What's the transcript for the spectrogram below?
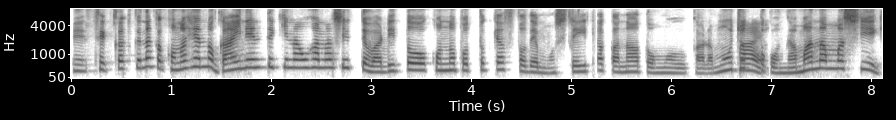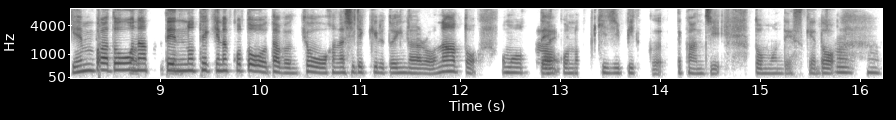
ね、せっかくなんかこの辺の概念的なお話って割とこのポッドキャストでもしていたかなと思うからもうちょっはい。とこう生々しい現場どうなってんの的なことを多分今日お話しできるといいんだろうなと思って、はい。この記事ピックって感じと思うんですけど、うんうん。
